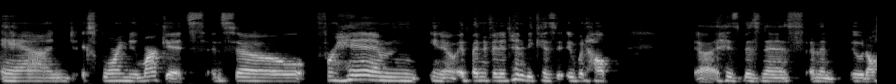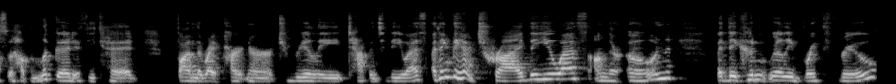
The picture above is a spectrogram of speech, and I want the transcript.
and exploring new markets. And so for him, you know, it benefited him because it would help uh, his business, and then it would also help him look good if he could find the right partner to really tap into the U.S. I think they had tried the U.S. on their own, but they couldn't really break through,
